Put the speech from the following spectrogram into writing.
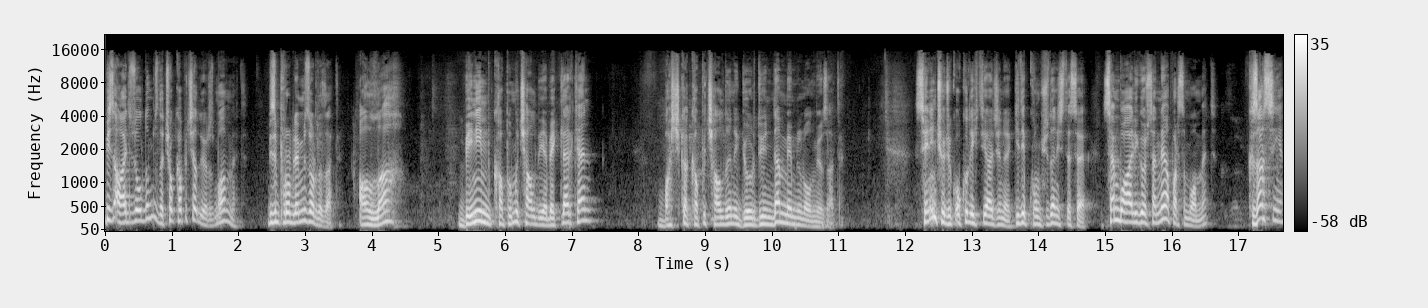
Biz aciz olduğumuzda çok kapı çalıyoruz Muhammed. Bizim problemimiz orada zaten. Allah benim kapımı çal diye beklerken başka kapı çaldığını gördüğünden memnun olmuyor zaten. Senin çocuk okul ihtiyacını gidip komşudan istese sen bu hali görsen ne yaparsın Muhammed? Kızarsın ya.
